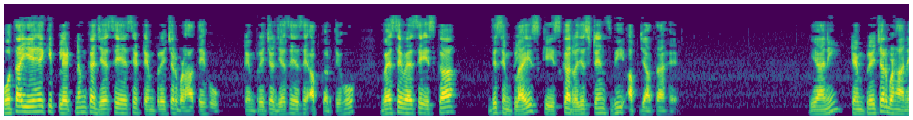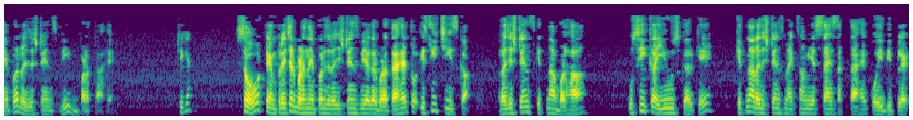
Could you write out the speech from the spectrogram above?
होता यह है कि प्लेटिनम का जैसे जैसे टेम्परेचर बढ़ाते हो टेम्परेचर जैसे जैसे अप करते हो वैसे वैसे इसका दिस इम्प्लाइज कि इसका रेजिस्टेंस भी अप जाता है। यानी टेम्परेचर बढ़ाने पर रेजिस्टेंस भी बढ़ता है। ठीक है? सो so, टेम्परेचर बढ़ने पर रेजिस्टेंस भी अगर बढ़ता है तो इसी चीज़ का रेजिस्टेंस कितना बढ़ा उसी का यूज़ करके कितना रेजिस्टेंस मैक्सिमम ये सह सकता है कोई भी प्लेट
